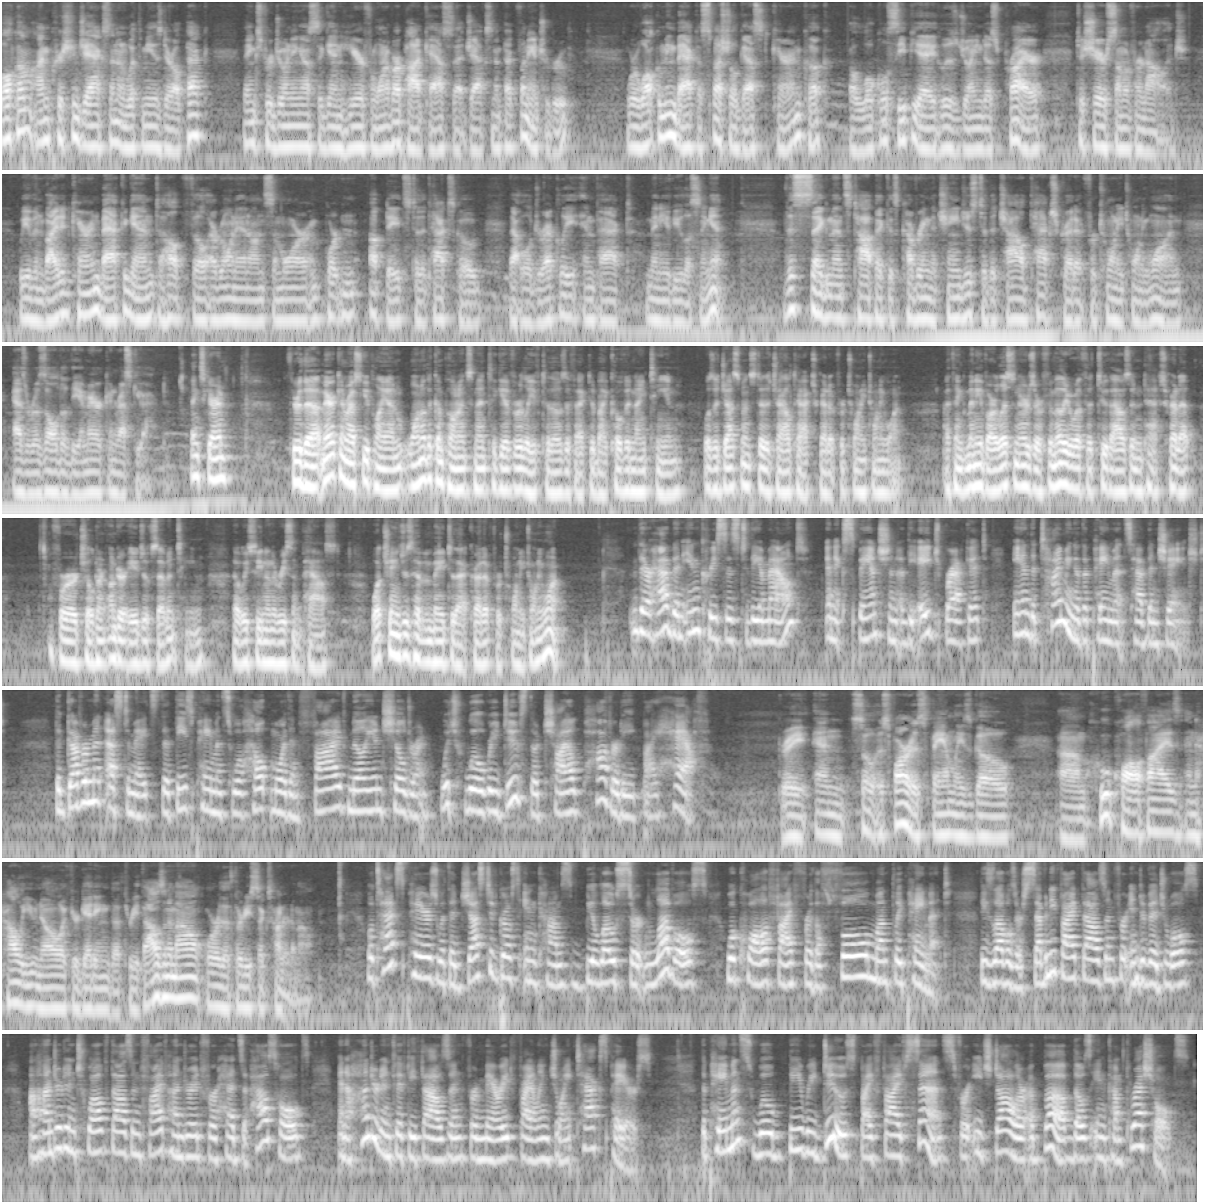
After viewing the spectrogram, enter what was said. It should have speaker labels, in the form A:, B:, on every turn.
A: Welcome. I'm Christian Jackson, and with me is Daryl Peck. Thanks for joining us again here for one of our podcasts at Jackson and Peck Financial Group. We're welcoming back a special guest, Karen Cook, a local CPA who has joined us prior to share some of her knowledge. We have invited Karen back again to help fill everyone in on some more important updates to the tax code that will directly impact many of you listening in. This segment's topic is covering the changes to the child tax credit for 2021 as a result of the American Rescue Act.
B: Thanks, Karen. Through the American Rescue Plan, one of the components meant to give relief to those affected by COVID 19 was adjustments to the child tax credit for 2021. I think many of our listeners are familiar with the 2000 tax credit for children under age of 17 that we've seen in the recent past. What changes have been made to that credit for 2021?
C: There have been increases to the amount, an expansion of the age bracket, and the timing of the payments have been changed. The government estimates that these payments will help more than 5 million children, which will reduce the child poverty by half.
A: Great. And so, as far as families go, um, who qualifies and how you know if you're getting the 3000 amount or the 3600 amount?
C: Well, taxpayers with adjusted gross incomes below certain levels will qualify for the full monthly payment. These levels are 75,000 for individuals, 112,500 for heads of households, and 150,000 for married filing joint taxpayers. The payments will be reduced by 5 cents for each dollar above those income thresholds.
